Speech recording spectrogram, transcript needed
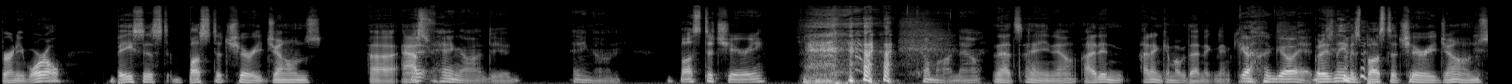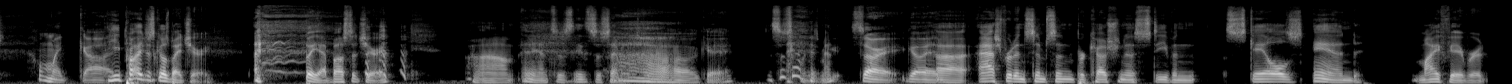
Bernie Worrell, bassist Busta Cherry Jones. Uh, asked, H- hang on, dude. Hang on. Busta Cherry. Come on now. That's hey, you know, I didn't I didn't come up with that nickname. Go, go ahead. But his name is Busta Cherry Jones. Oh my god. He probably just goes by Cherry. but yeah, Busta Cherry. Um, and it's just, it's the seventies. Oh, okay. It's the seventies, man. Sorry, go ahead. Uh, Ashford and Simpson percussionist Stephen Scales and my favorite,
